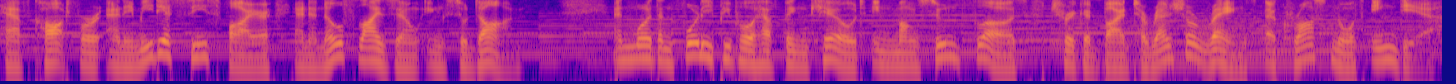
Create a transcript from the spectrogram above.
have called for an immediate ceasefire and a no fly zone in Sudan. And more than 40 people have been killed in monsoon floods triggered by torrential rains across North India.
